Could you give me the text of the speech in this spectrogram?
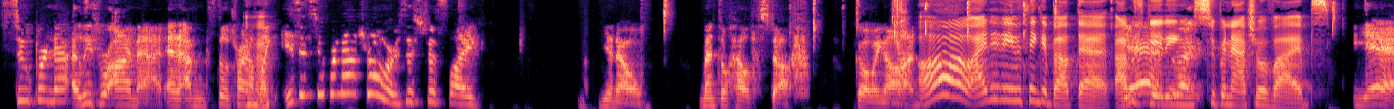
supernatural at least where I'm at and I'm still trying Mhm. I'm like is it supernatural or is this just like you know mental health stuff going on oh, I didn't even think about that. I was Yeah, so getting supernatural vibes. yeah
